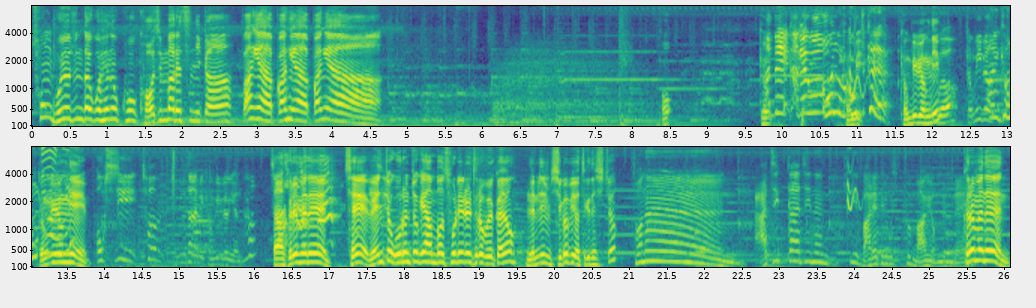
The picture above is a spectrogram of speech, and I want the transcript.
총 보여준다고 해놓고 거짓말했으니까. 빵이야 빵이야 빵이야. 안돼 강해우! 아니 경비- 어떡해? 경비병님? 경비병 아니 경비 경비병님. 혹시 처음 죽은 사람이 경비병이었나? 자 그러면은 제 왼쪽 오른쪽에 한번 소리를 들어볼까요? 램님 직업이 어떻게 되시죠? 저는 아직까지는 말해드리고 싶은 마음이 없는데 그러면은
